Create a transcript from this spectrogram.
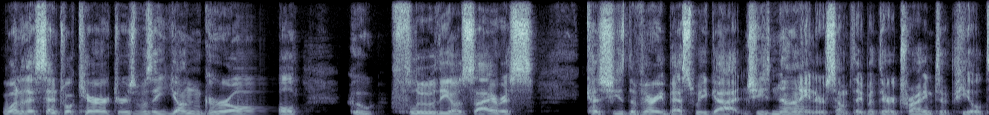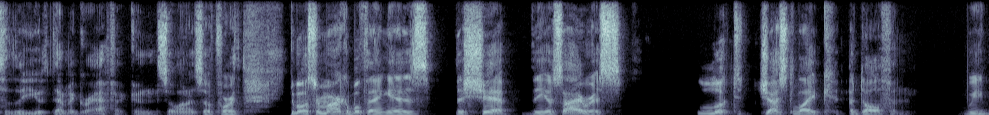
one of the central characters was a young girl who flew the Osiris because she's the very best we got, and she's nine or something. But they're trying to appeal to the youth demographic and so on and so forth. The most remarkable thing is the ship, the Osiris looked just like a dolphin. We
